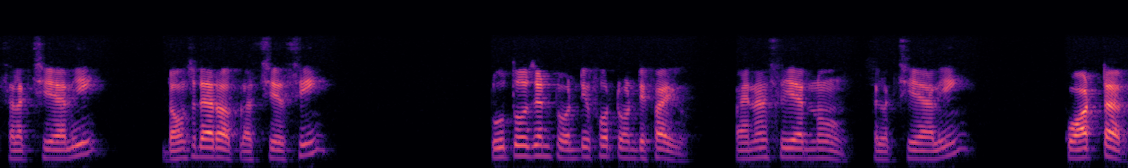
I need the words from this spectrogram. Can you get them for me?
సెలెక్ట్ చేయాలి. డౌన్ సైడ్ ఆరో ప్రెస్ చేసి two thousand twenty four twenty five financial ఇయర్ను సెలెక్ట్ చేయాలి క్వార్టర్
